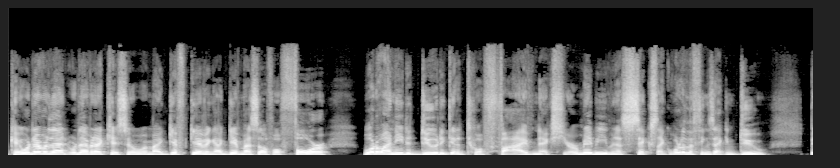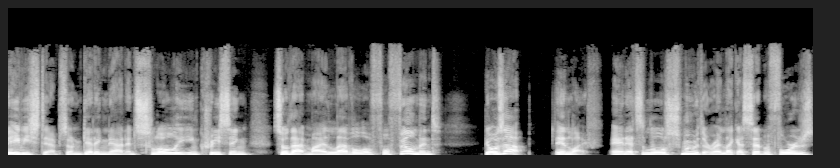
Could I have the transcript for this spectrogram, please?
Okay, whatever that, whatever that case. So with my gift giving, I give myself a four. What do I need to do to get it to a five next year, or maybe even a six? Like, what are the things I can do? Baby steps on getting that and slowly increasing so that my level of fulfillment goes up in life. And it's a little smoother right? Like i said before there's,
